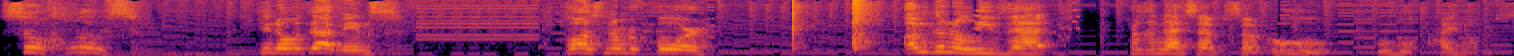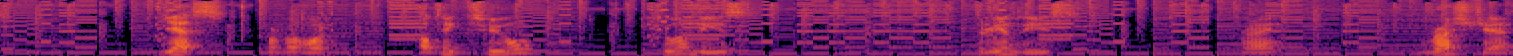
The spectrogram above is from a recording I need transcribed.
So close. You know what that means. Boss number four. I'm gonna leave that for the next episode. Ooh, ooh, items. Yes, por favor. I'll take two, two of these, three of these, right? Rush Jet.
